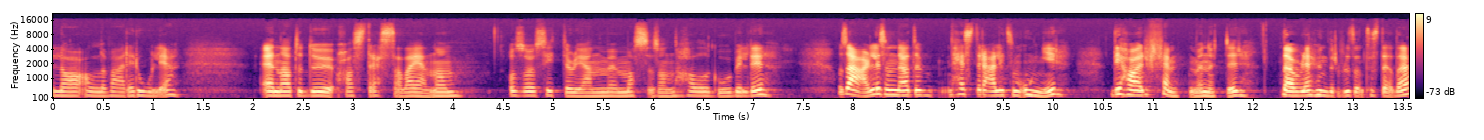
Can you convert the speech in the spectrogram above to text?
la alle være rolige, enn at du har stressa deg gjennom, og så sitter du igjen med masse sånn halvgode bilder. Og så er det liksom det at hester er litt som unger. De har 15 minutter der hvor de er 100 til stede,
